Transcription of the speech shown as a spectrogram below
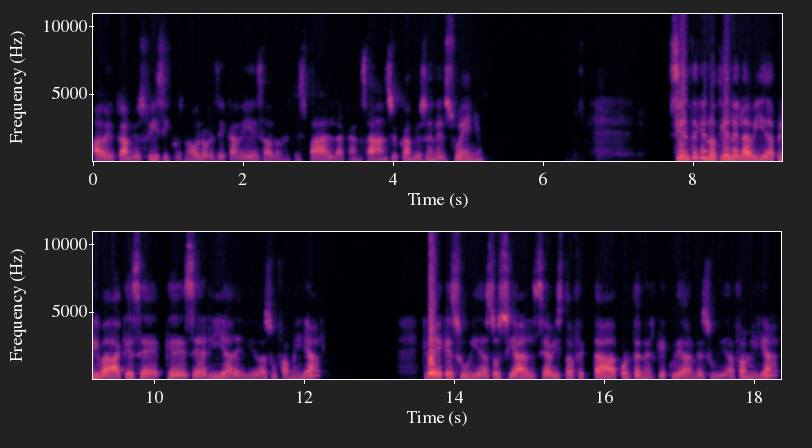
a haber cambios físicos, ¿no? Dolores de cabeza, dolores de espalda, cansancio, cambios en el sueño. Siente que no tiene la vida privada que, se, que desearía debido a su familiar ¿Cree que su vida social se ha visto afectada por tener que cuidar de su vida familiar?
